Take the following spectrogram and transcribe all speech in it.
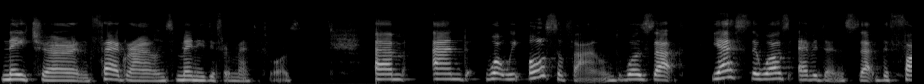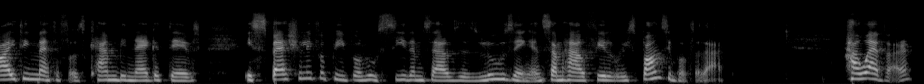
nature and fairgrounds, many different metaphors. Um, and what we also found was that yes, there was evidence that the fighting metaphors can be negative, especially for people who see themselves as losing and somehow feel responsible for that. However,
